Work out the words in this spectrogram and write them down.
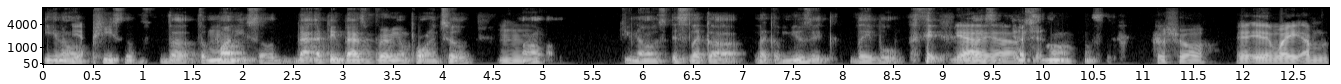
you know, Yeah. a piece of the the money. So that I think that's very important too. Mhm. Um, you know, it's, it's like a like a music label. Yeah, yeah. For sure. In, a way, um,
